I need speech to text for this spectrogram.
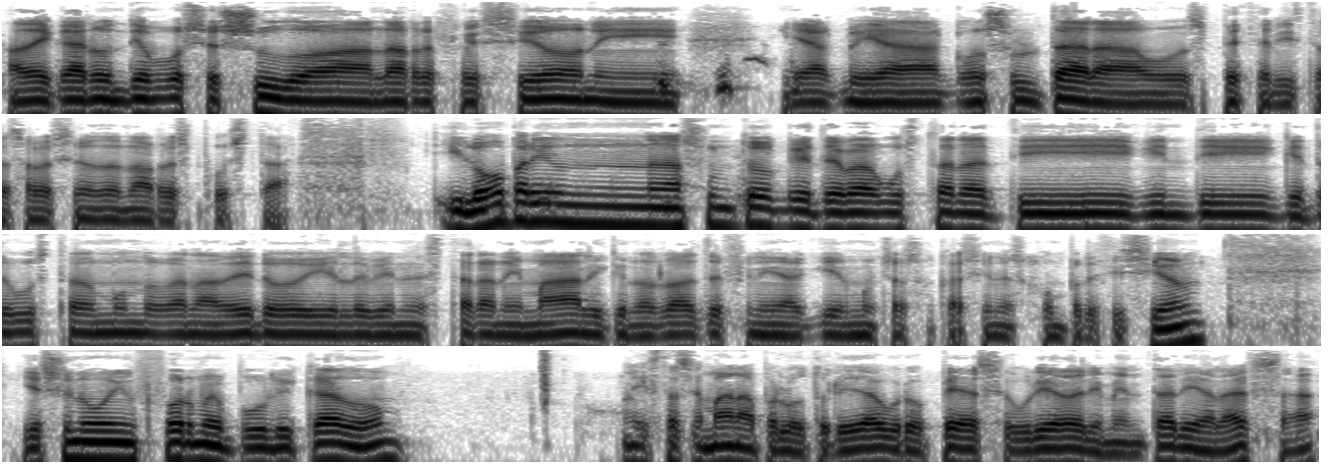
a dedicar un tiempo sesudo a la reflexión y, y, a, consultar a especialistas a ver si nos da una respuesta. Y luego para ir un asunto que te va a gustar a ti, Quinti, que te gusta el mundo ganadero y el de bienestar animal y que nos lo has definido aquí en muchas ocasiones con precisión. Y es un nuevo informe publicado esta semana por la Autoridad Europea de Seguridad Alimentaria, la EFSA,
